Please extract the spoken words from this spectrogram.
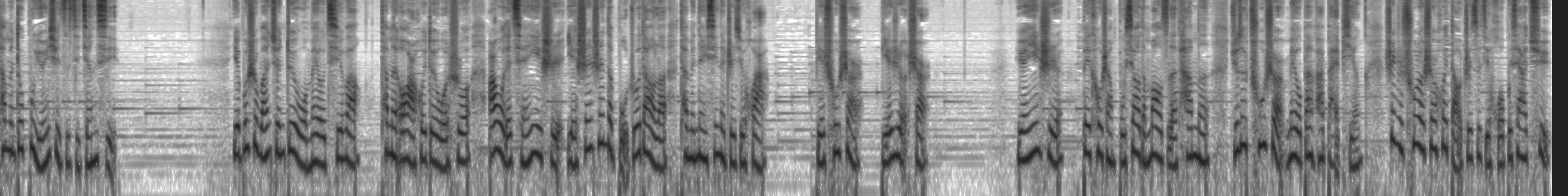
他们都不允许自己惊喜。也不是完全对我没有期望，他们偶尔会对我说，而我的潜意识也深深地捕捉到了他们内心的这句话：“别出事儿，别惹事儿。”原因是。被扣上不孝的帽子的他们，觉得出事儿没有办法摆平，甚至出了事儿会导致自己活不下去。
